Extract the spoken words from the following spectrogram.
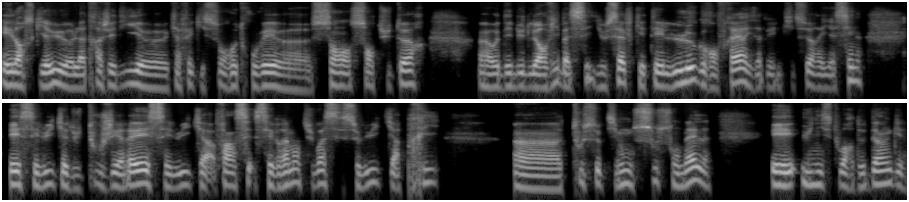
et lorsqu'il y a eu euh, la tragédie euh, qui a fait qu'ils se sont retrouvés euh, sans, tuteur au début de leur vie, bah, c'est Youssef qui était le grand frère. Ils avaient une petite sœur et Yacine. Et c'est lui qui a dû tout gérer. C'est lui qui a. Enfin, c'est vraiment, tu vois, c'est celui qui a pris tout ce petit monde sous son aile. Et une histoire de dingue.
